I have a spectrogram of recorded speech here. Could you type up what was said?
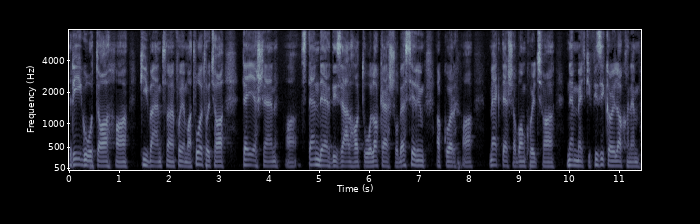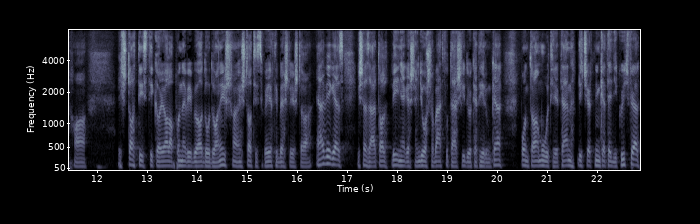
régóta a kívánt folyamat volt, hogyha teljesen a standardizálható lakásról beszélünk, akkor a megtesz a bank, hogyha nem megy ki fizikailag, hanem ha egy statisztikai alapon nevéből adódóan is, a statisztikai értékbeslést elvégez, és ezáltal lényegesen gyorsabb átfutási időket érünk el. Pont a múlt héten dicsért minket egyik ügyfél,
